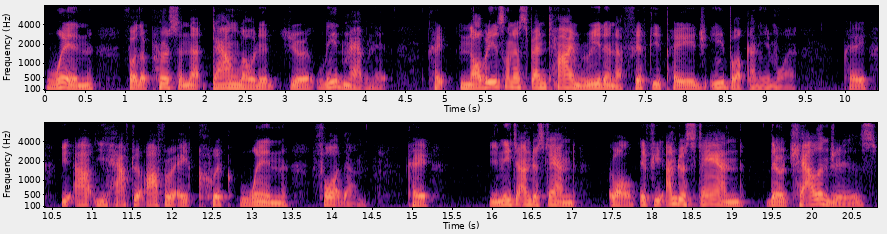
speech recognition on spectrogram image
win for the person that downloaded your lead magnet. Okay, nobody's gonna spend time reading a 50-page ebook anymore. Okay, you uh, you have to offer a quick win for them. Okay, you need to understand. Well, if you understand their challenges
